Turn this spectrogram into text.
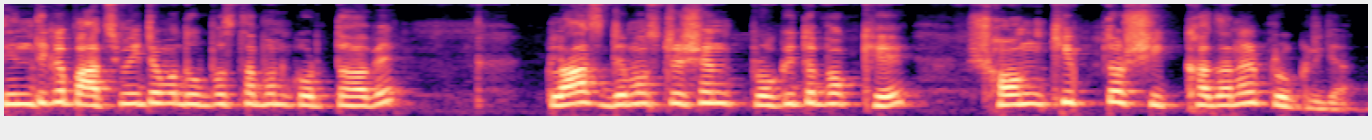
তিন থেকে পাঁচ মিনিটের মধ্যে উপস্থাপন করতে হবে। ক্লাস ডেমনস্ট্রেশন প্রকৃতপক্ষে সংক্ষিপ্ত শিক্ষাদানের প্রক্রিয়া,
